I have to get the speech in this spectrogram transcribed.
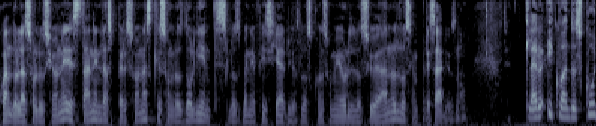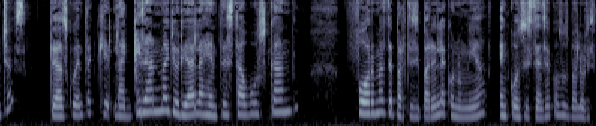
cuando las soluciones están en las personas que son los dolientes, los beneficiarios, los consumidores, los ciudadanos, los empresarios, ¿no? Claro, y cuando escuchas, te das cuenta que la gran mayoría de la gente está buscando formas de participar en la economía en consistencia con sus valores.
